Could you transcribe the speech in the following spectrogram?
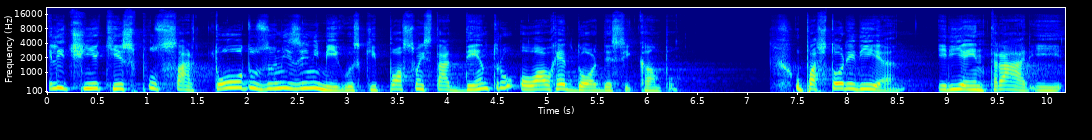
ele tinha que expulsar todos os inimigos que possam estar dentro ou ao redor desse campo. O pastor iria iria entrar e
